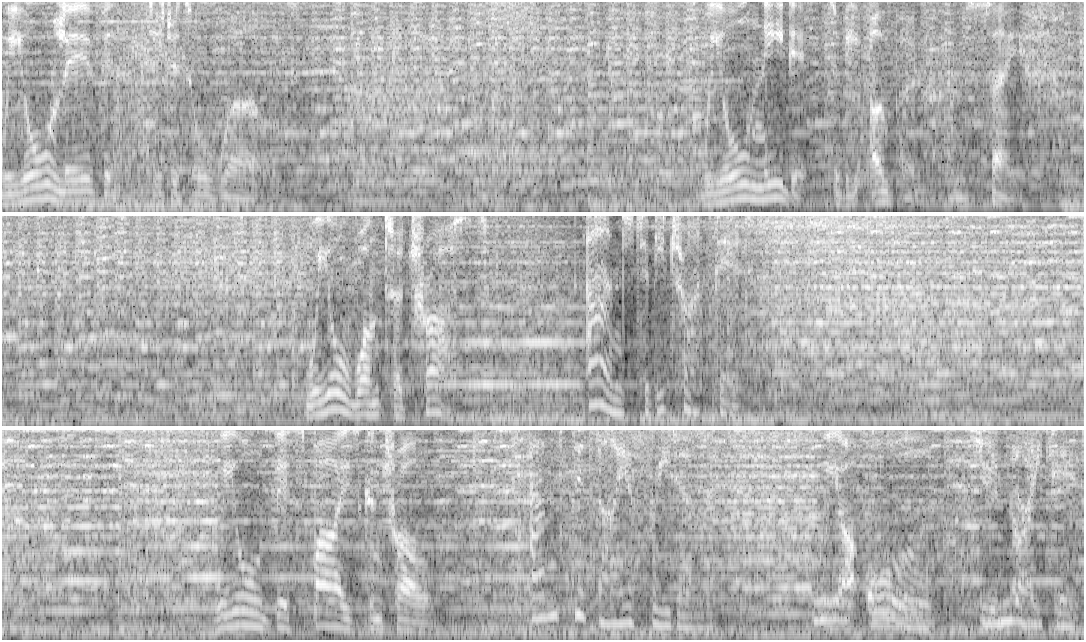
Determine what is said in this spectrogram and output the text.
We all live in a digital world. We all need it to be open and safe. We all want to trust. And to be trusted. We all despise control. And desire freedom. We are all united.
